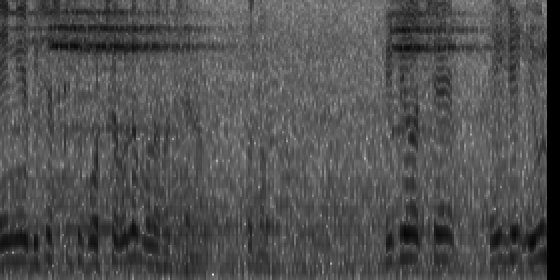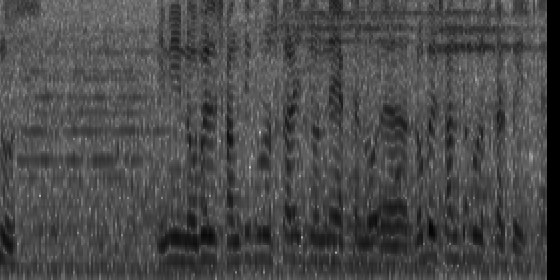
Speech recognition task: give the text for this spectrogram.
এই নিয়ে বিশেষ কিছু করছে বলে মনে হচ্ছে না। প্রথম। দ্বিতীয় হচ্ছে, এই যে ইউনুস, ইনি নোবেল শান্তি পুরস্কারের জন্য একটা নোবেল শান্তি পুরস্কার পেয়েছিলেন।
